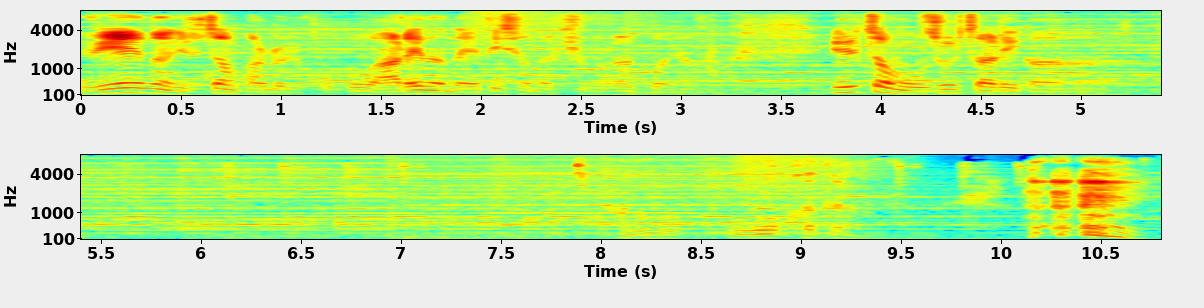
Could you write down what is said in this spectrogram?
위에는 유전 바를 거고 아래는 additional cube를 할 거야 1.5줄짜리가 한 5, 5억 하더라.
